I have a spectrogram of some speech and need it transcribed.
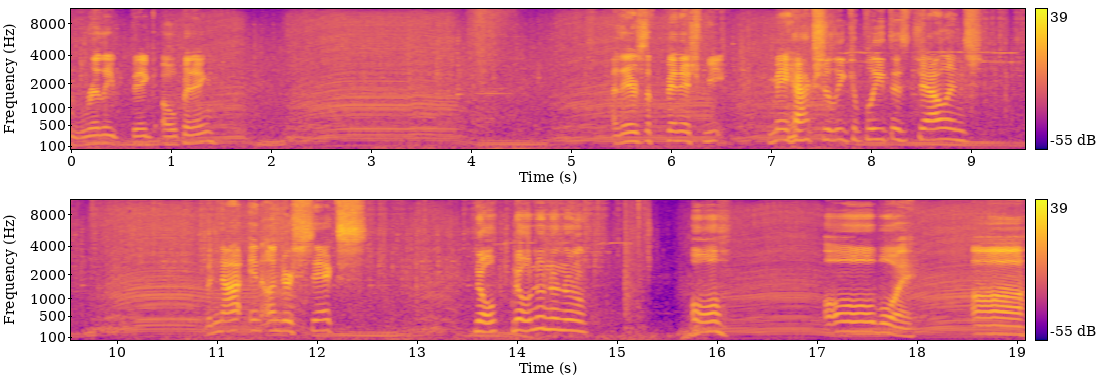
Really big opening. And there's the finish. We may actually complete this challenge but not in under six. No, no, no, no, no, no. Oh. Oh, boy. Uh,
